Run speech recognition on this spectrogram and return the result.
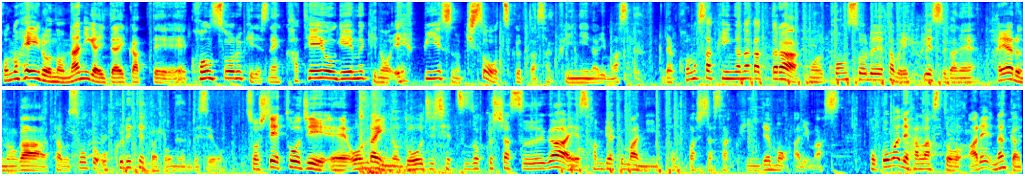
このヘイローの何が偉大かって、コンソール機ですね。家庭用ゲーム機の FPS の基礎を作った作品になります。で、この作品がなかったら、もうコンソールで多分 FPS がね、流行るのが多分相当遅れてたと思うんですよ。そして当時、えー、オンラインの同時接続者数が、えー、300万人突破した作品でもあります。ここまで話すと、あれ？なんか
